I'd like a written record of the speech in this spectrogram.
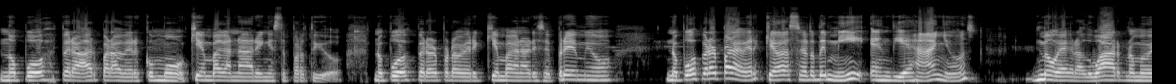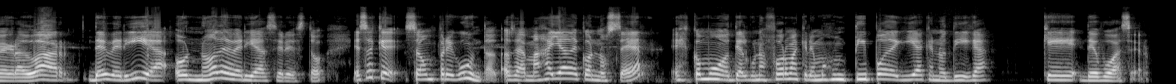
No puedo esperar para ver cómo, quién va a ganar en este partido. No puedo esperar para ver quién va a ganar ese premio. No puedo esperar para ver qué va a ser de mí en 10 años. Me voy a graduar, no me voy a graduar. ¿Debería o no debería hacer esto? Esas que son preguntas. O sea, más allá de conocer, es como de alguna forma queremos un tipo de guía que nos diga qué debo hacer.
